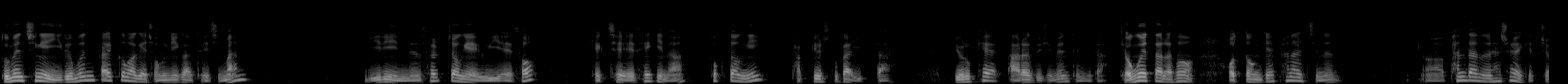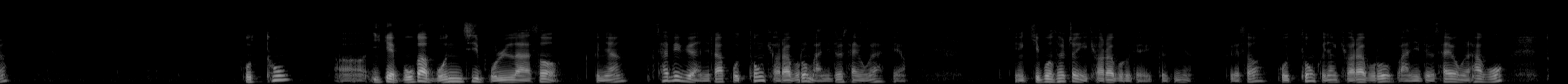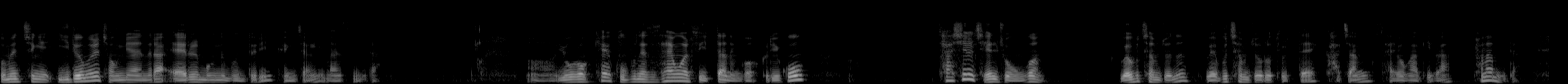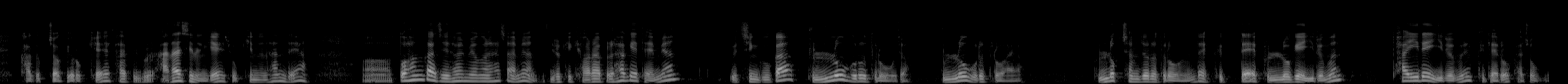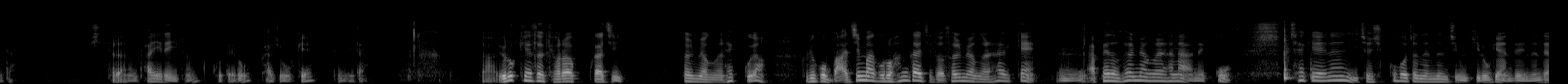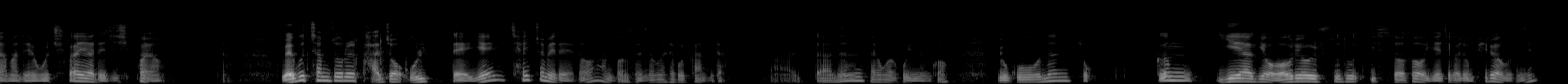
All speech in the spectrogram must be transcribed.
도면층의 이름은 깔끔하게 정리가 되지만 미리 있는 설정에 의해서 객체의 색이나 속성이 바뀔 수가 있다. 이렇게 알아두시면 됩니다. 경우에 따라서 어떤 게 편할지는 어, 판단을 하셔야겠죠. 보통 어, 이게 뭐가 뭔지 몰라서 그냥 삽입이 아니라 보통 결합으로 많이들 사용을 하세요. 기본 설정이 결합으로 되어 있거든요. 그래서 보통 그냥 결합으로 많이들 사용을 하고 도면층의 이름을 정리하느라 애를 먹는 분들이 굉장히 많습니다. 어, 이렇게 구분해서 사용할 수 있다는 거 그리고 사실 제일 좋은 건 외부 참조는 외부 참조로 둘 때 가장 사용하기가 편합니다. 가급적 이렇게 삽입을 안 하시는 게 좋기는 한데요. 어, 또 한 가지 설명을 하자면 이렇게 결합을 하게 되면 이 친구가 블록으로 들어오죠. 블록으로 들어와요. 블록 참조로 들어오는데 그때 블록의 이름은 파일의 이름을 그대로 가져옵니다. 시트라는 파일의 이름 그대로 가져오게 됩니다. 자, 이렇게 해서 결합까지 설명을 했고요. 그리고 마지막으로 한 가지 더 설명을 할게 음, 앞에서 설명을 하나 안 했고 책에는 2019 버전에는 지금 기록이 안 돼 있는데 아마 내용을 추가해야 되지 싶어요. 자, 외부 참조를 가져올 때의 차이점에 대해서 한번 설명을 해볼까 합니다. 자, 일단은 사용하고 있는 거 요거는 조금 이해하기 어려울 수도 있어서 예제가 좀 필요하거든요.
